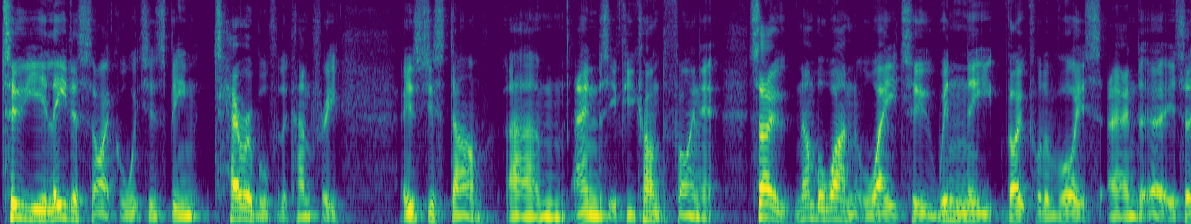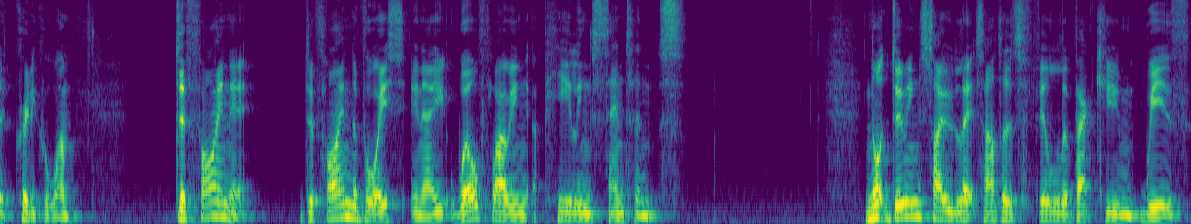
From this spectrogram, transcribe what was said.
two-year leader cycle, which has been terrible for the country, is just dumb. Um, and if you can't define it, so number one way to win the vote for the voice, and uh, it's a critical one. Define it define the voice in a well flowing, appealing sentence. Not doing so lets others fill the vacuum with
